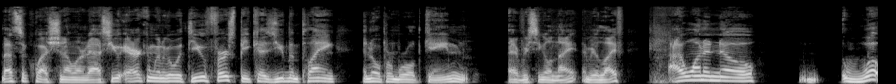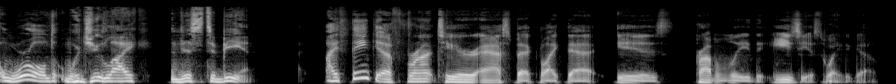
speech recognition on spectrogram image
that's a question I wanted to ask you. Eric, I'm going to go with you first because you've been playing an open world game every single night of your life. I want to know what world would you like this to be in? I think a frontier aspect like that is probably the easiest way to go.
